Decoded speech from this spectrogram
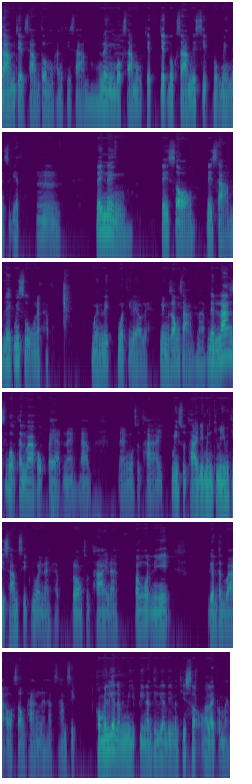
สามเจ็ดสามตัวบางครั้งที่สามหนึ่งบวกสามบวกเจ็ดเจ็ดบวกสามได้สิบบวกหนึ่งเป็นสิบเอ็ดอืม ได้หนึ่งได้สองได้สามเลขไม่สูงนะครับ เหมือนเลขงวดที่แล้วเลยหนึ่งสองสามนะเด่นล่างสิบหกธันวาหกแปดนะครับ นะงวดสุดท้ายไม่สุดท้ายดีมันจะมีวันที่สามสิบด้วยนะครับรองสุดท้ายนะว่างวดนี้เดือนธันวาออกสองครั้งนะครับสามสิบคงไม่เลื่อนนะมันมีปีนั้นที่เลื่อนไปวันที่สองอะไรประมาณ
